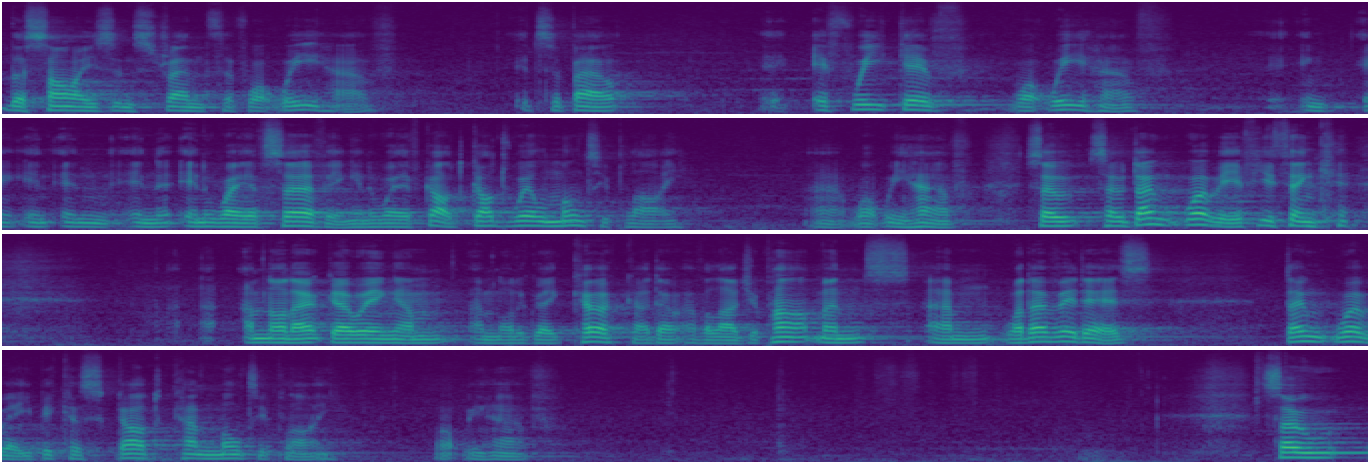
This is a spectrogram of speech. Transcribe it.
the size and strength of what we have. It's about if we give what we have in, in, in, in, a way of serving, in a way of God, God will multiply uh, what we have. So, so don't worry if you think, I'm not outgoing, I'm, I'm not a great cook, I don't have a large apartment, um, whatever it is, don't worry because God can multiply what we have. So,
